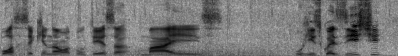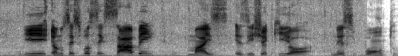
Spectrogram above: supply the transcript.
possa ser que não aconteça, mas o risco existe. E eu não sei se vocês sabem, mas existe aqui, ó, nesse ponto,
